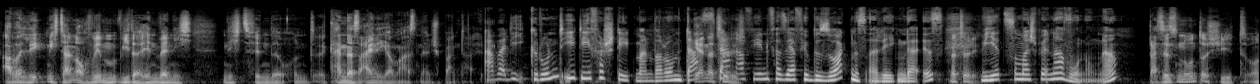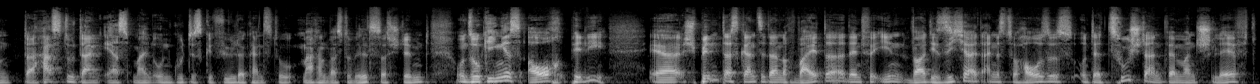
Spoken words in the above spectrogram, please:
aber leg mich dann auch wieder hin, wenn ich nichts finde und kann das einigermaßen entspannt halten. Aber die Grundidee versteht man, warum das Ja, dann auf jeden Fall sehr viel besorgniserregender ist. Natürlich. Wie jetzt zum Beispiel in einer Wohnung, ne? Das ist ein Unterschied und da hast du dann erstmal ein ungutes Gefühl, da kannst du machen, was du willst, das stimmt. Und so ging es auch Peli. Er spinnt das Ganze dann noch weiter, denn für ihn war die Sicherheit eines Zuhauses und der Zustand, wenn man schläft,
